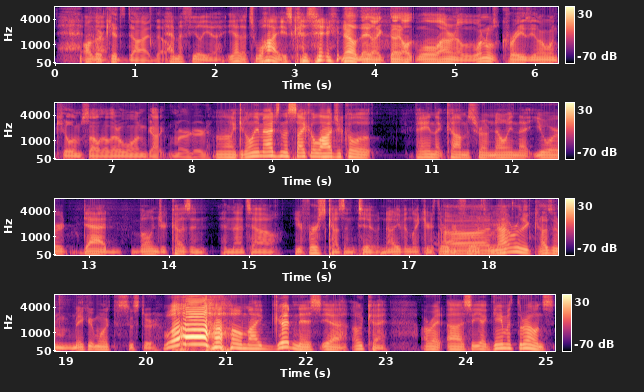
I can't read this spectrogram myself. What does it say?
All their uh, kids died though. Hemophilia. Yeah, that's why. It's because they. No, they like they. all- Well, I don't know. One was crazy. The other one killed himself. The other one got murdered. Uh, I can only imagine the psychological pain that comes from knowing that your dad boned your cousin, and that's how your first cousin too. Not even like your third or fourth. Uh, where- not really cousin. Make it more like the sister. Whoa, my goodness. Yeah. Okay. All right. Uh, so yeah, Game of Thrones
